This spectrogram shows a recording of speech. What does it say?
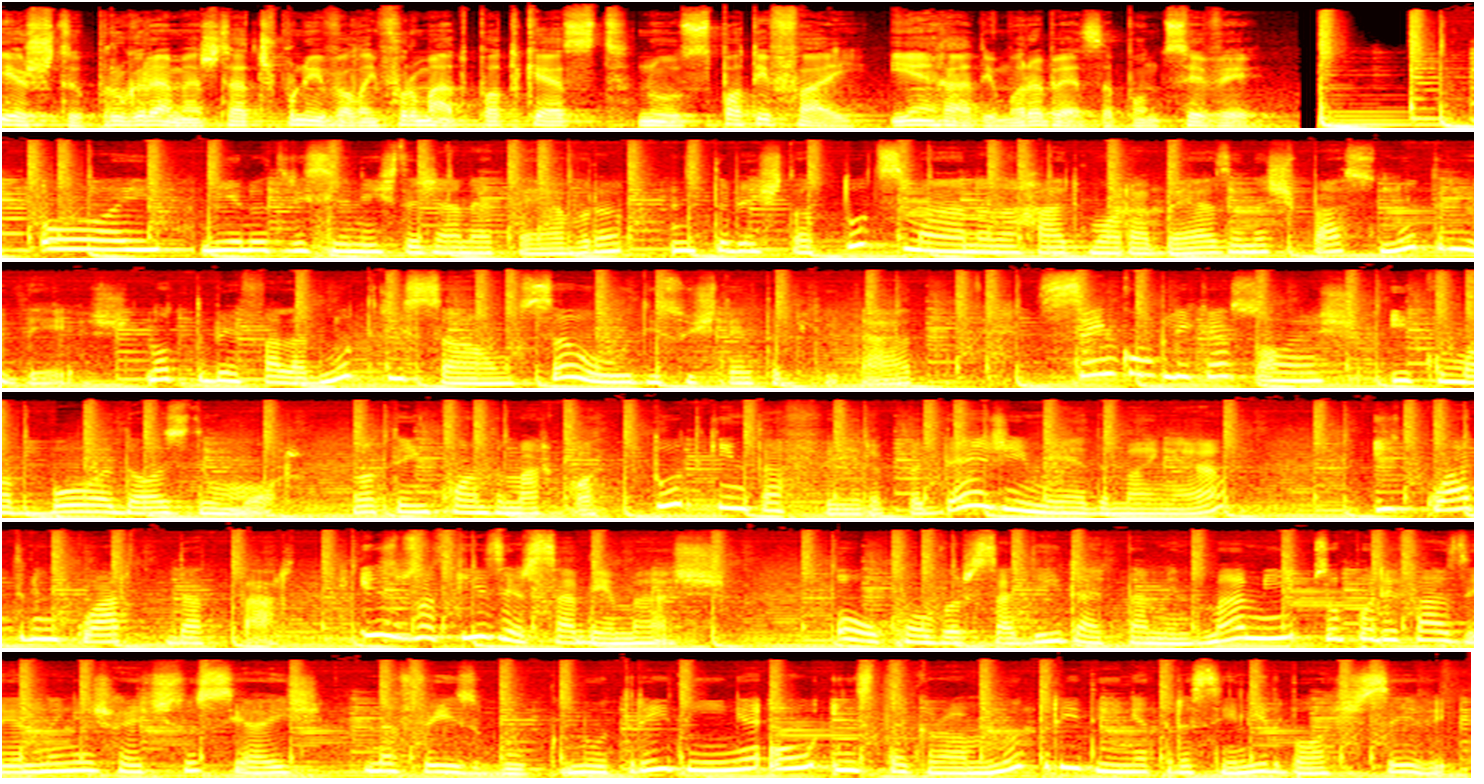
Este programa está disponível em formato podcast no Spotify e em radiomorabeza.cv. Oi, minha nutricionista Janete Évora. Também estou toda semana na Rádio Morabeza no espaço Nutrideias. Nós também fala de nutrição, saúde e sustentabilidade, sem complicações e com uma boa dose de humor. Nós tem conta marcou toda quinta-feira para 10 e meia da manhã e 4 e quarto da tarde. E se você quiser saber mais, ou conversar diretamente com a mim, você pode fazer nas redes sociais, na Facebook Nutridinha ou Instagram Nutridinha tracinho de Bosch CV.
